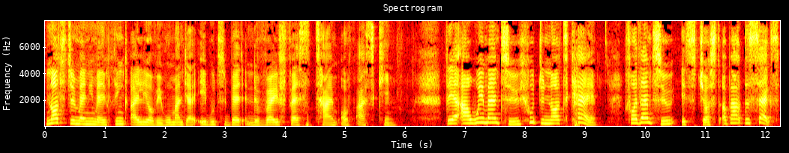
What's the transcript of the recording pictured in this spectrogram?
Not too many men think highly of a woman they are able to bed in the very first time of asking. There are women too who do not care for them too, it's just about the sex.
